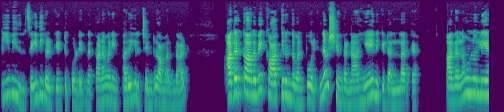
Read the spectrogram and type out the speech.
டிவியில் செய்திகள் கேட்டுக்கொண்டிருந்த கணவனின் அருகில் சென்று அமர்ந்தாள். அதற்காகவே காத்திருந்தவன் போல். என்ன விஷயங்கள்னா ஏன் இன்னைக்கு டல்லா இருக்க அதெல்லாம் ஒன்றும் இல்லையே.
